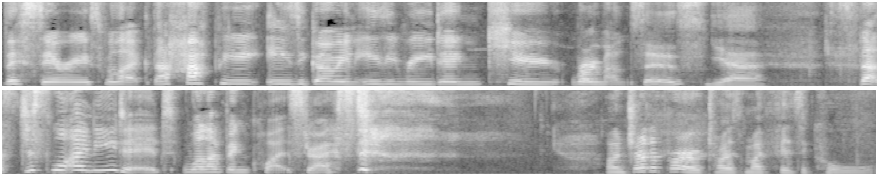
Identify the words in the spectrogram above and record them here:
this series were like the happy, easygoing, easy reading, cute romances. Yeah, That's just what I needed. Well, I've been quite stressed. I'm trying to prioritize my physical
